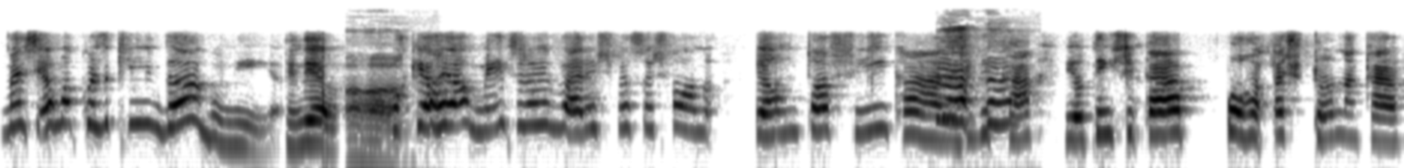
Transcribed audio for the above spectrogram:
mas é uma coisa que me dá agonia, entendeu? Aham. Porque eu realmente já vi várias pessoas falando: eu não tô afim, cara, de ficar. e eu tenho que ficar, porra, pastando na cara.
